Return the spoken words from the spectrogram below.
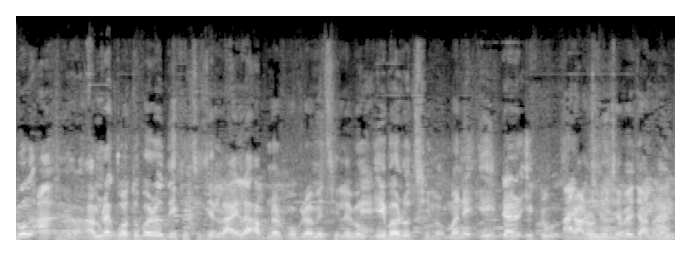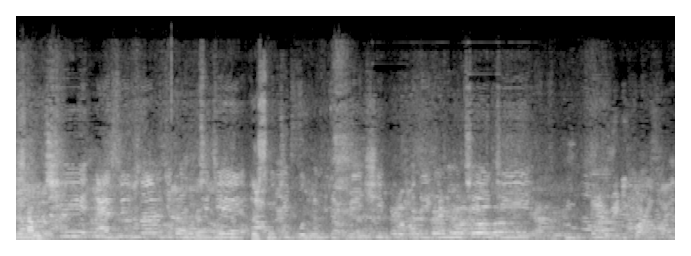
এবং আমরা গতবারও দেখেছি যে লাইলা আপনার প্রোগ্রামে ছিল এবং এবারও ছিল। মানে এইটার একটু কারণ হিসেবে জানা। হচ্ছে হয় হয়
